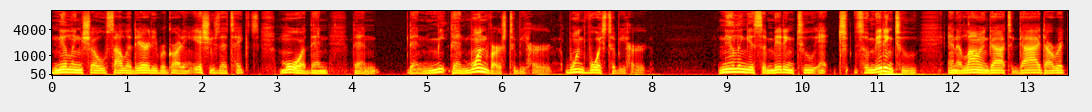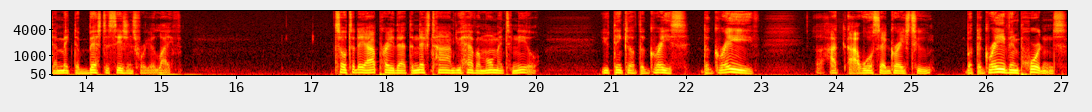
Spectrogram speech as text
Kneeling shows solidarity regarding issues that takes more than than than me, than one verse to be heard, one voice to be heard. Kneeling is submitting to, to, submitting to and allowing God to guide, direct, and make the best decisions for your life. So today I pray that the next time you have a moment to kneel, you think of the grace, the grave. Uh, I, I will say grace too, but the grave importance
